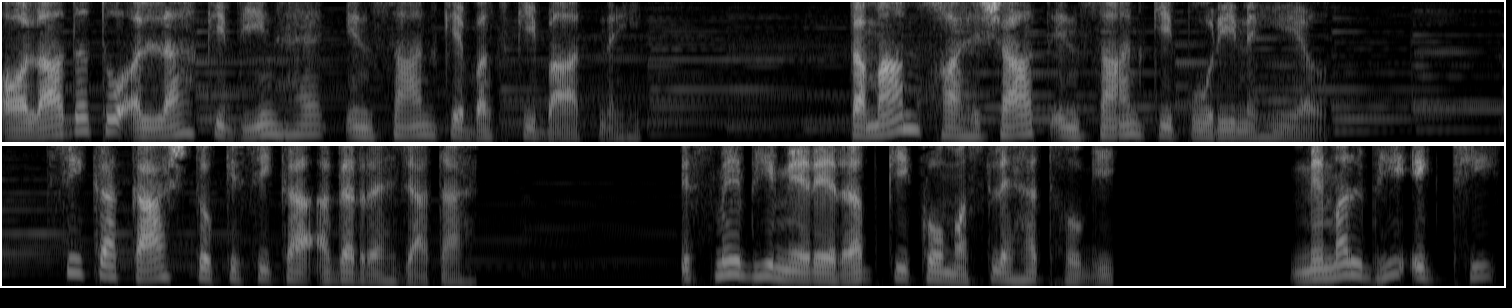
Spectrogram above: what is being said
औलाद तो अल्लाह की दीन है, इंसान के बस की बात नहीं। तमाम ख्वाहिशात इंसान की पूरी नहीं है। किसी का काश तो किसी का अगर रह जाता है। इसमें भी मेरे रब की को मसलहत होगी। निमल भी एक थी।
